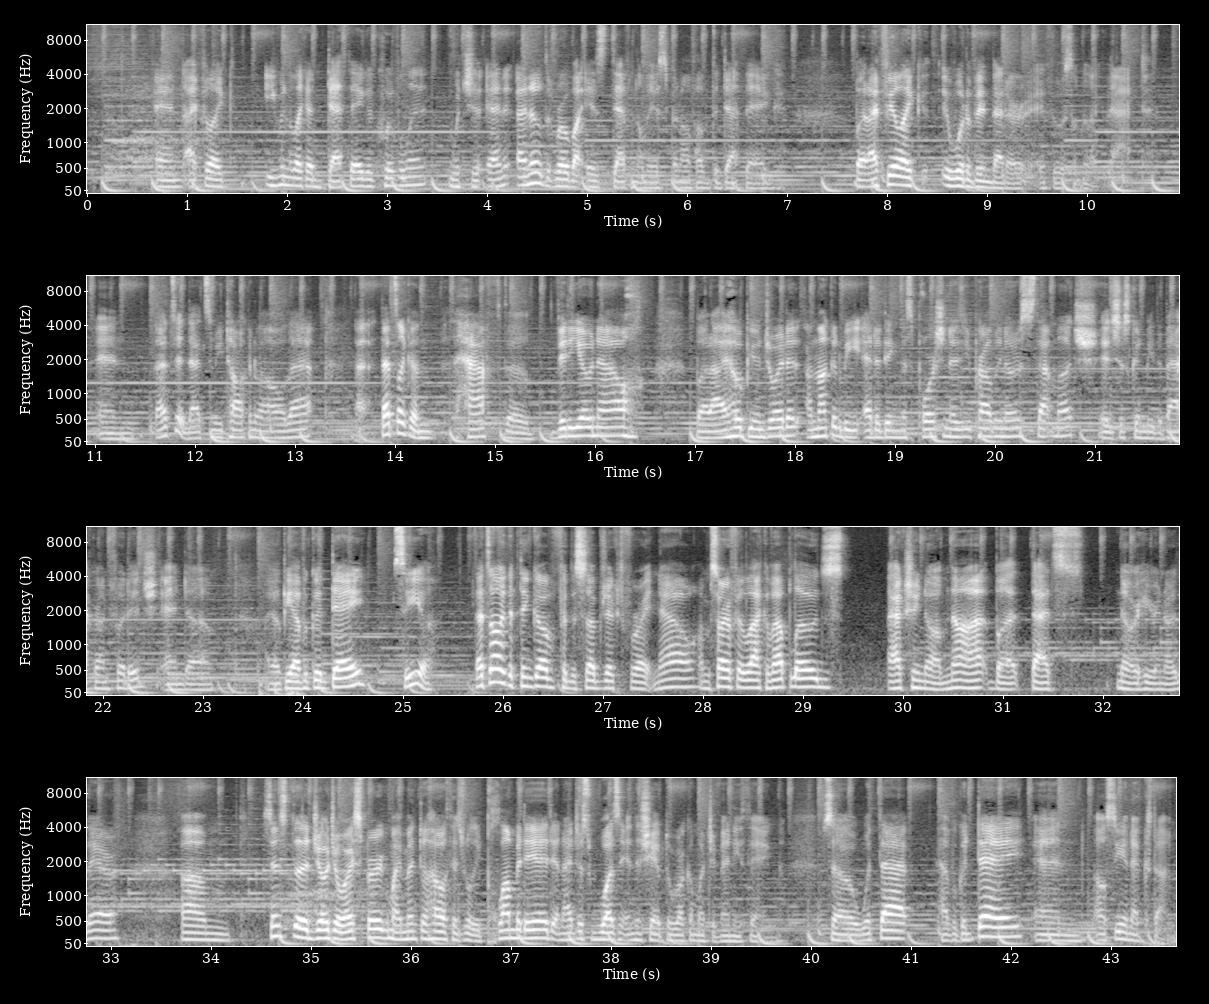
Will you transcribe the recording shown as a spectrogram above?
and I feel like even like a Death Egg equivalent, which and I know the robot is definitely a spinoff of the Death Egg, but I feel like it would have been better if it was something like that. And that's it. That's me talking about all that. Uh, that's like a half the video now. But I hope you enjoyed it. I'm not going to be editing this portion as you probably noticed that much. It's just going to be the background footage. And uh, I hope you have a good day. See ya. That's all I could think of for the subject for right now. I'm sorry for the lack of uploads. Actually, no, I'm not, but that's nor here nor there. Um, since the JoJo iceberg, my mental health has really plummeted, and I just wasn't in the shape to work on much of anything. So with that, have a good day, and I'll see you next time.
